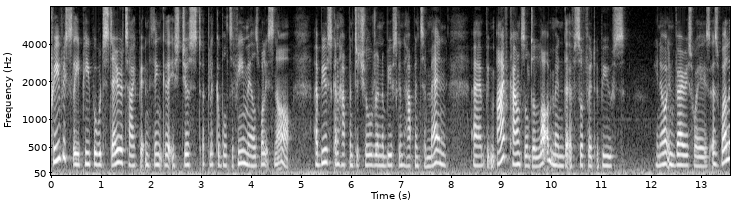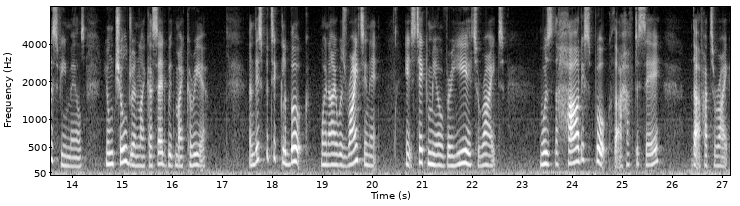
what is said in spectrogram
previously, people would stereotype it and think that it's just applicable to females. Well, it's not. Abuse can happen to children. Abuse can happen to men. Uh, I've counselled a lot of men that have suffered abuse, you know, in various ways, as well as females, young children, like I said, with my career. And this particular book, when I was writing it, it's taken me over a year to write, was the hardest book that I have to say that I've had to write.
